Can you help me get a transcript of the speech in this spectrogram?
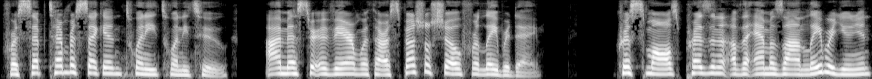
for September 2nd, 2022. I'm Esther Iverem with our special show for Labor Day. Chris Smalls, president of the Amazon Labor Union,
